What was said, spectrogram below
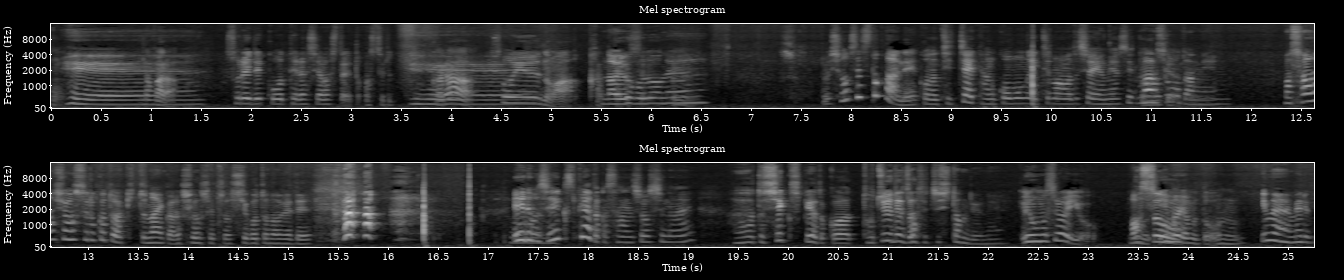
本。へえだからそれでこう照らし合わせたりとかするからそういうのは買ったなりする。ほどね、うん。小説とかはねこのちっちゃい単行本が一番私は読みやすいと思うけど、まあそうだね。まあ参照することはきっとないから小説を仕事の上で。えでもシェイクスピアとか参照しない？えあとシェイクスピアとか途中で挫折したんだよね。え面白いよあそう。今読むとうん。今読める。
